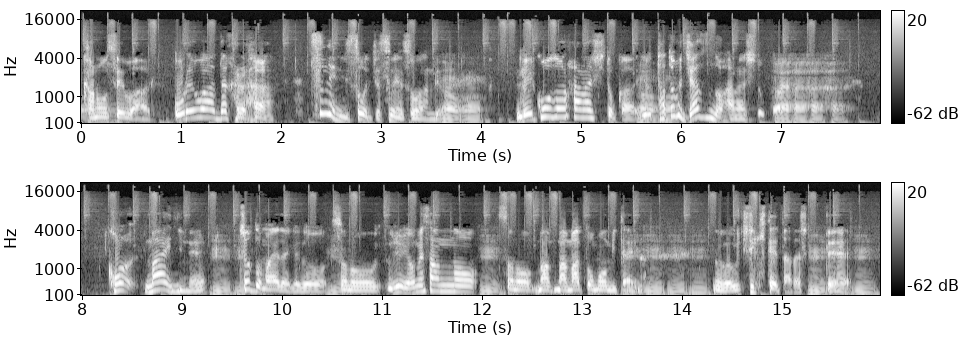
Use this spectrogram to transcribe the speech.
可能性はある。俺はだから、常にそうっちゃ常にそうなんだうんよ。うん。レコードの話とか、うん例えばジャズの話とか、この前にね、いうんうん。ちょっと前だけど、うん。その、うちの嫁さんの、うん。その、ま、ママ友みたいなのがうち来てたらしくて、うんうん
